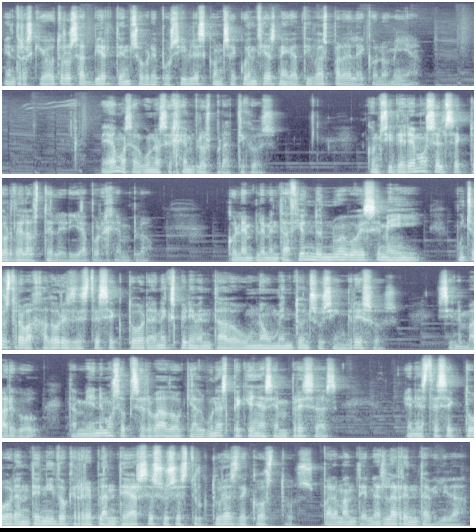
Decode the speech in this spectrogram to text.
mientras que otros advierten sobre posibles consecuencias negativas para la economía. Veamos algunos ejemplos prácticos. Consideremos el sector de la hostelería, por ejemplo. Con la implementación de un nuevo SMI, muchos trabajadores de este sector han experimentado un aumento en sus ingresos. Sin embargo, también hemos observado que algunas pequeñas empresas en este sector han tenido que replantearse sus estructuras de costos para mantener la rentabilidad.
